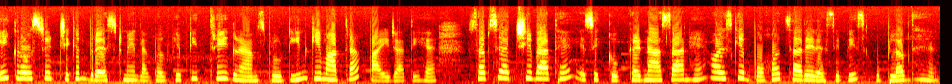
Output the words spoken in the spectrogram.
एक रोस्टेड चिकन ब्रेस्ट में लगभग 53 ग्राम प्रोटीन की मात्रा पाई जाती है। सबसे अच्छी बात है, इसे कुक करना आसान है और इसके बहुत सारे रेसिपीज़ उपलब्ध हैं।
